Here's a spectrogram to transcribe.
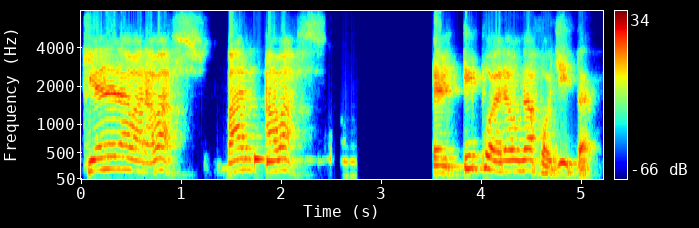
¿Quién era Barabás? Barabás. El tipo era una joyita.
